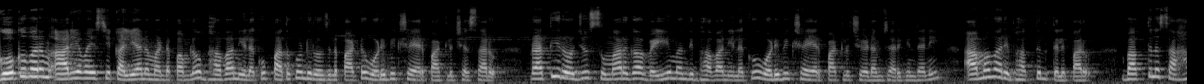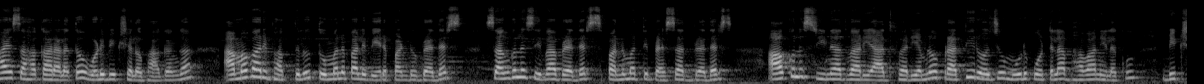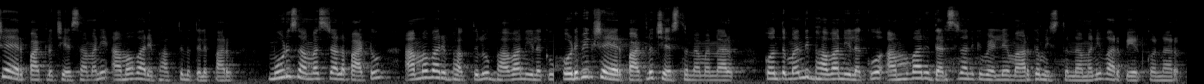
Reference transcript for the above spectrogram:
గోకువరం ఆర్యవైశ్య కళ్యాణ మండపంలో భవానీలకు పదకొండు రోజుల పాటు ఒడిభిక్ష ఏర్పాట్లు చేశారు. ప్రతిరోజు సుమారుగా వెయ్యి మంది భవానీలకు ఒడిభిక్ష ఏర్పాట్లు చేయడం జరిగిందని అమ్మవారి భక్తులు తెలిపారు. భక్తుల సహాయ సహకారాలతో ఒడిభిక్షలో భాగంగా అమ్మవారి భక్తులు Tummalapalli Veerapandu brothers Sangula Siva brothers Pannumarthi Prasad brothers Akula Srinath వారి ఆధ్వర్యంలో ప్రతిరోజు మూడు పూటల భవానీలకు భిక్ష ఏర్పాట్లు చేశామని అమ్మవారి భక్తులు తెలిపారు. మూడు సంవత్సరాల పాటు అమ్మవారి భక్తులు భవానీలకు ఒడిభిక్ష ఏర్పాట్లు చేస్తున్నామన్నారు. కొంతమంది భవానీలకు అమ్మవారి దర్శనానికి వెళ్ళే మార్గం ఇస్తున్నామని వారు పేర్కొన్నారు.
